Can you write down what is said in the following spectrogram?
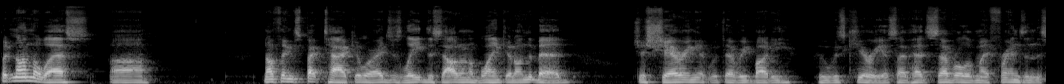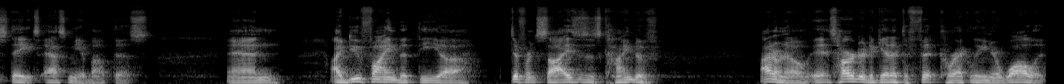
But nonetheless, uh, Nothing spectacular. I just laid this out on a blanket on the bed, just sharing it with everybody who was curious. I've had several of my friends in the States ask me about this. And I do find that the uh, different sizes is kind of, I don't know, it's harder to get it to fit correctly in your wallet.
